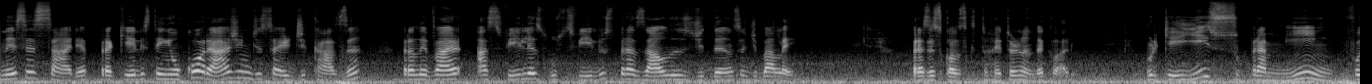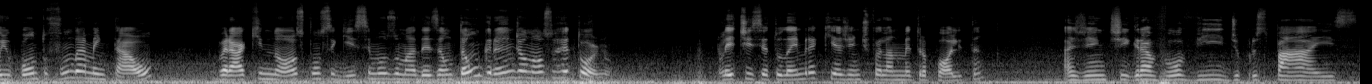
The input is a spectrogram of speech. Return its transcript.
necessária para que eles tenham coragem de sair de casa para levar as filhas, os filhos para as aulas de dança de balé? Para as escolas que estão retornando, é claro. Porque isso para mim foi o ponto fundamental para que nós conseguíssemos uma adesão tão grande ao nosso retorno. Letícia, tu lembra que a gente foi lá no Metropolitan? A gente gravou vídeo para os pais.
